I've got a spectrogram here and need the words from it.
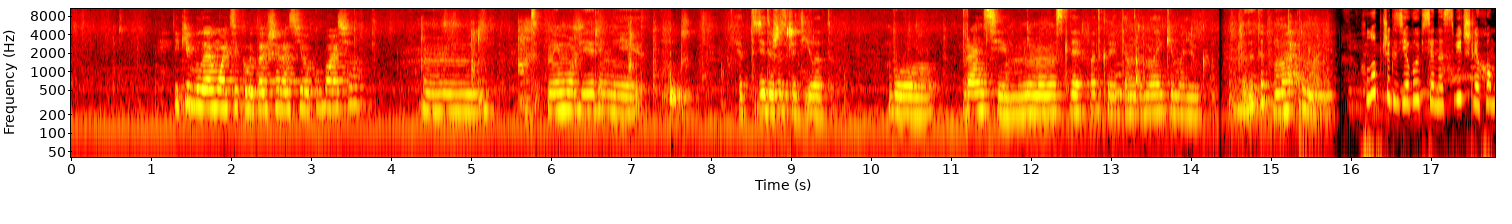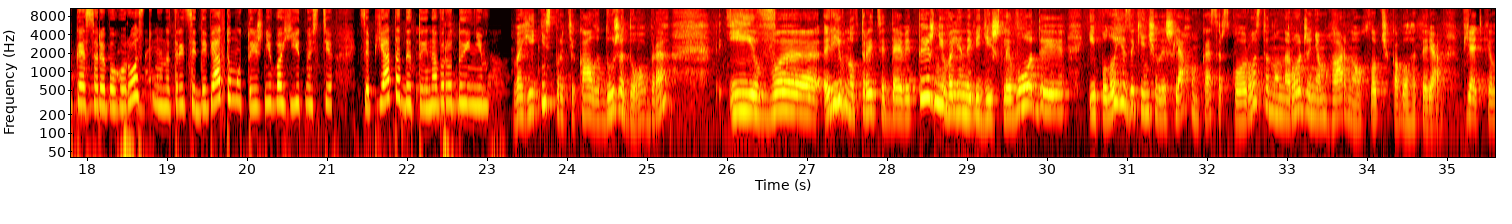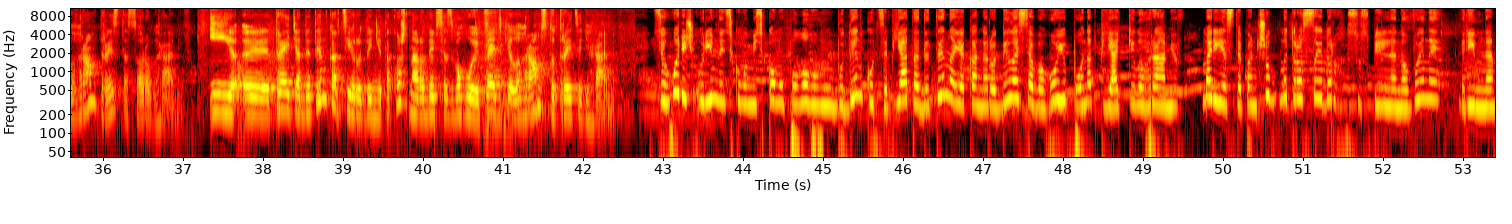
Які були емоції, коли перший раз його побачила? Неймовірні. Я тоді дуже зраділа, бо вранці мені мама скидає фотку і там де маленький малюк. Буду допомагати мамі. Хлопчик з'явився на світ шляхом кесаревого розтину на 39-му тижні вагітності. Це п'ята дитина в родині. Вагітність протікала дуже добре. І в рівно в 39 тижнів Аліни відійшли води, і пологи закінчили шляхом кесарського розтину народженням гарного хлопчика-богатиря 5 кілограм 340 грамів. І е, третя дитинка в цій родині також народився з вагою 5 кілограм 130 грамів. Цьогоріч у Рівненському міському пологовому будинку це п'ята дитина, яка народилася вагою понад 5 кілограмів. Марія Степанчук, Дмитро Сидор, Суспільне новини, Рівне.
